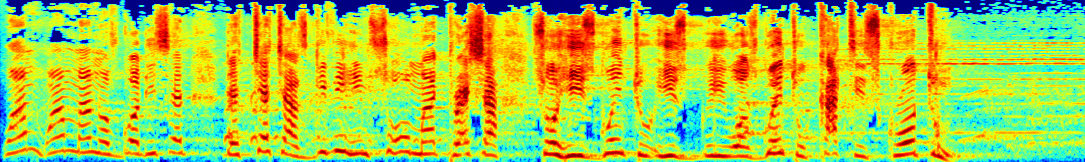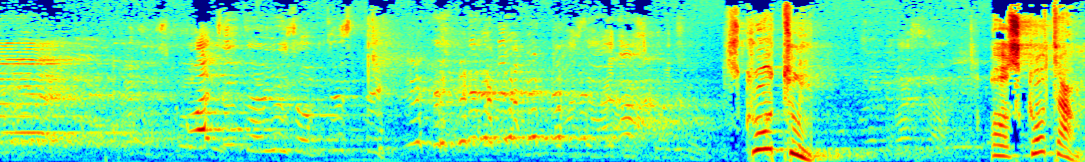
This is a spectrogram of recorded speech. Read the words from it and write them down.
One, one man of God, he said the church has given him so much pressure, so he's going to, he's, he was going to cut his scrotum. What is the use of this thing? Scrotum. Or scrotum.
